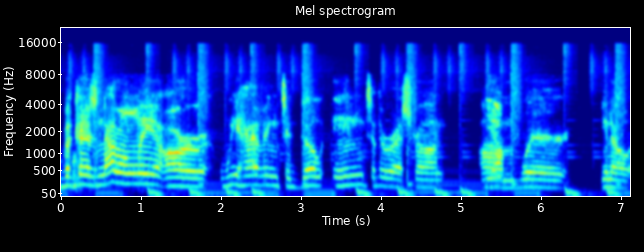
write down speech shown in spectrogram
Because not only are we having to go into the restaurant um, where, you know,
